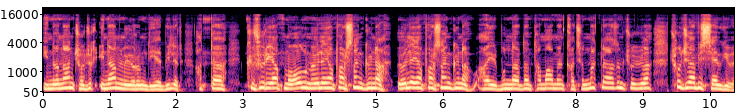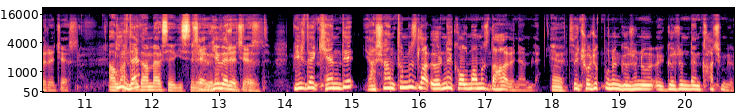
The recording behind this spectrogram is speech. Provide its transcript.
inanan çocuk inanmıyorum diyebilir. Hatta küfür yapma oğlum öyle yaparsan günah. Öyle yaparsan günah. Hayır bunlardan tamamen kaçınmak lazım çocuğa. Çocuğa bir sevgi vereceğiz. Allah bir de, peygamber sevgisini sevgi vereceğiz. Evet. Bir de kendi yaşantımızla örnek olmamız daha önemli. Evet. Ve çocuk bunun gözünü gözünden kaçmıyor.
